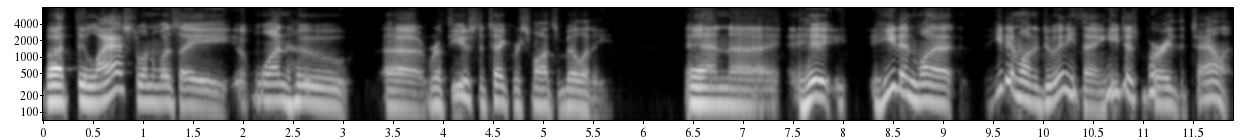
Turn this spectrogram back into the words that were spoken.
But the last one was a one who uh, refused to take responsibility, and uh, he he didn't want to he didn't want to do anything. He just buried the talent,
